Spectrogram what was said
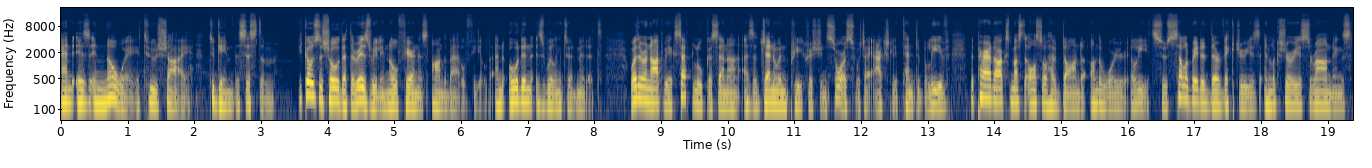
and is in no way too shy to game the system. It goes to show that there is really no fairness on the battlefield, and Odin is willing to admit it. Whether or not we accept Lokasenna as a genuine pre Christian source, which I actually tend to believe, the paradox must also have dawned on the warrior elites, who celebrated their victories in luxurious surroundings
